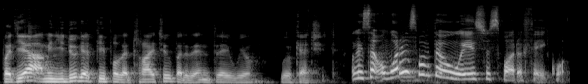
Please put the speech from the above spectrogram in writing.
but yeah, I mean, you do get people that try to, but at the end of the day, we'll we'll catch it. Okay, so what are some of the ways to spot a fake one?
